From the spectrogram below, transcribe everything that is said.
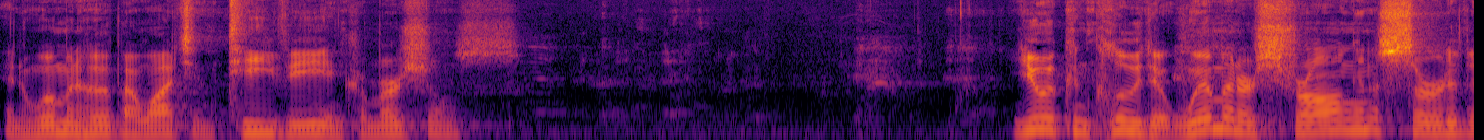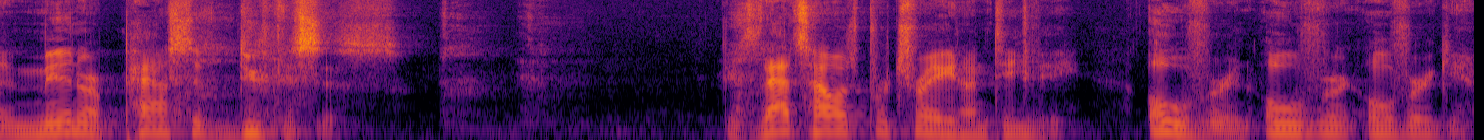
and womanhood by watching TV and commercials, you would conclude that women are strong and assertive and men are passive doofuses. Because that's how it's portrayed on TV over and over and over again.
